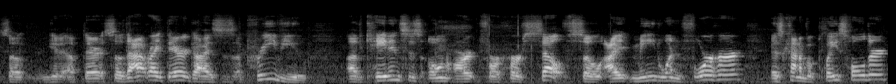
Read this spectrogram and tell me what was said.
So get it up there. So that right there, guys, is a preview of Cadence's own art for herself. So I made one for her as kind of a placeholder,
